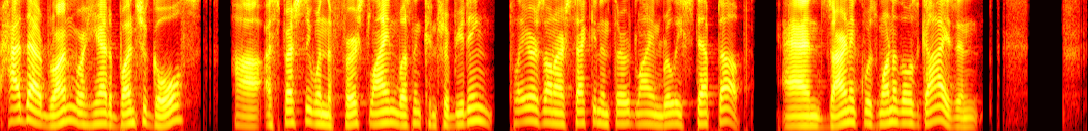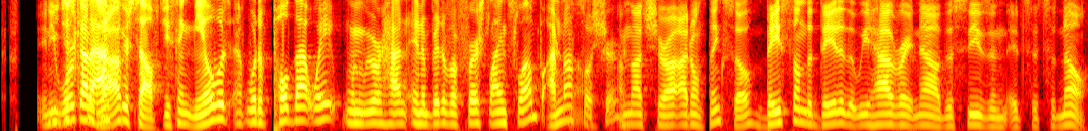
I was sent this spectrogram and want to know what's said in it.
had that run where he had a bunch of goals, uh, especially when the first line wasn't contributing. Players on our second and third line really stepped up. And Czarnik was one of those guys. And And you just got to ask yourself: Do you think Neal would would have pulled that weight when we were had, in a bit of a first line slump? I'm not so sure. I'm not sure. I I don't think so. Based on the data that we have right now this season, it's it's a no.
